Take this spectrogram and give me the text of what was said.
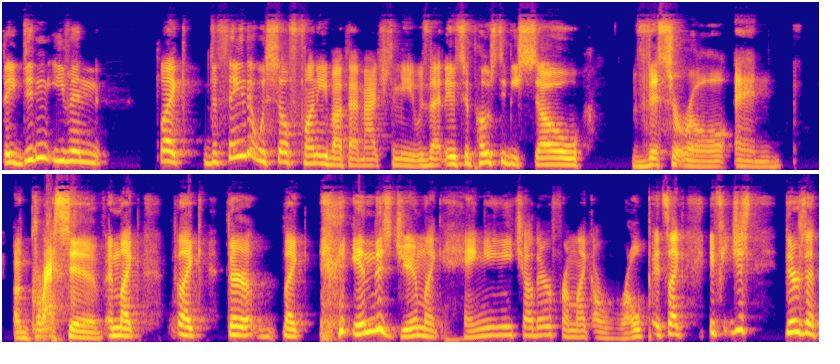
they didn't even like the thing that was so funny about that match to me was that it was supposed to be so visceral and aggressive and like like they're like in this gym like hanging each other from like a rope it's like if you just there's a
